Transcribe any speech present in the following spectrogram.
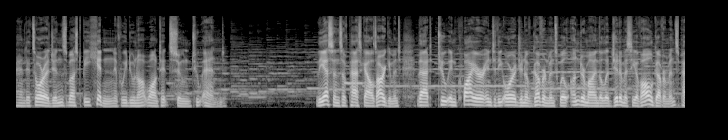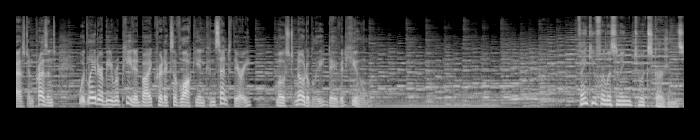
and its origins must be hidden if we do not want it soon to end. The essence of Pascal's argument that to inquire into the origin of governments will undermine the legitimacy of all governments, past and present, would later be repeated by critics of Lockean consent theory, most notably David Hume. Thank you for listening to Excursions.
